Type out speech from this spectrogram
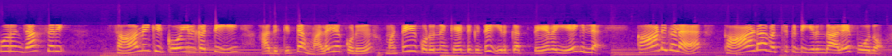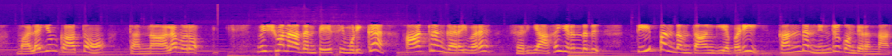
புரிஞ்சா சரி சாமிக்கு கோயில் கட்டி அதுக்கிட்ட மலையை கொடு மட்டையை கொடுன்னு கேட்டுக்கிட்டு இருக்க தேவையே இல்லை. காடுகளை காடாக வச்சுக்கிட்டு இருந்தாலே போதும். மலையும் காத்தும் தன்னால் வரும். விஸ்வநாதன் பேசி முடிக்க ஆற்றங்கரை வர சரியாக இருந்தது. தீப்பந்தம் தாங்கியபடி கந்தன் நின்று கொண்டிருந்தான்.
